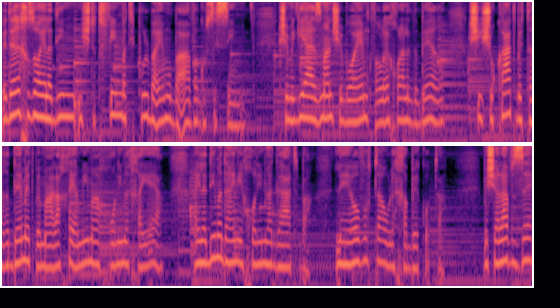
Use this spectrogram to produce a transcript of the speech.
בדרך זו הילדים משתתפים בטיפול באם ובאב הגוססים. כשמגיע הזמן שבו האם כבר לא יכולה לדבר, כשהיא שוקעת בתרדמת במהלך הימים האחרונים לחייה, הילדים עדיין יכולים לגעת בה, לאהוב אותה ולחבק אותה. בשלב זה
